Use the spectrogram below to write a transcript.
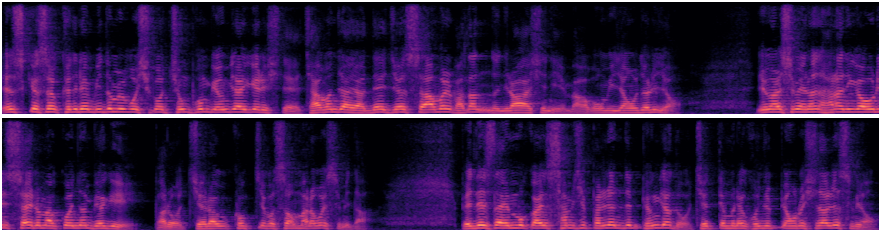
예수께서 그들의 믿음을 보시고 중풍 병자에게 이르시되 작은 자야 내 죄 사함을 받았느니라 하시니 마가복음 2장 5절이죠. 이 말씀에는 하나님과 우리 사이를 막고 있는 벽이 바로 죄라고 콕 집어서 말하고 있습니다. 베데스다 연못가에서 38년 된 병자도 죄 때문에 고질병으로 시달렸으며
